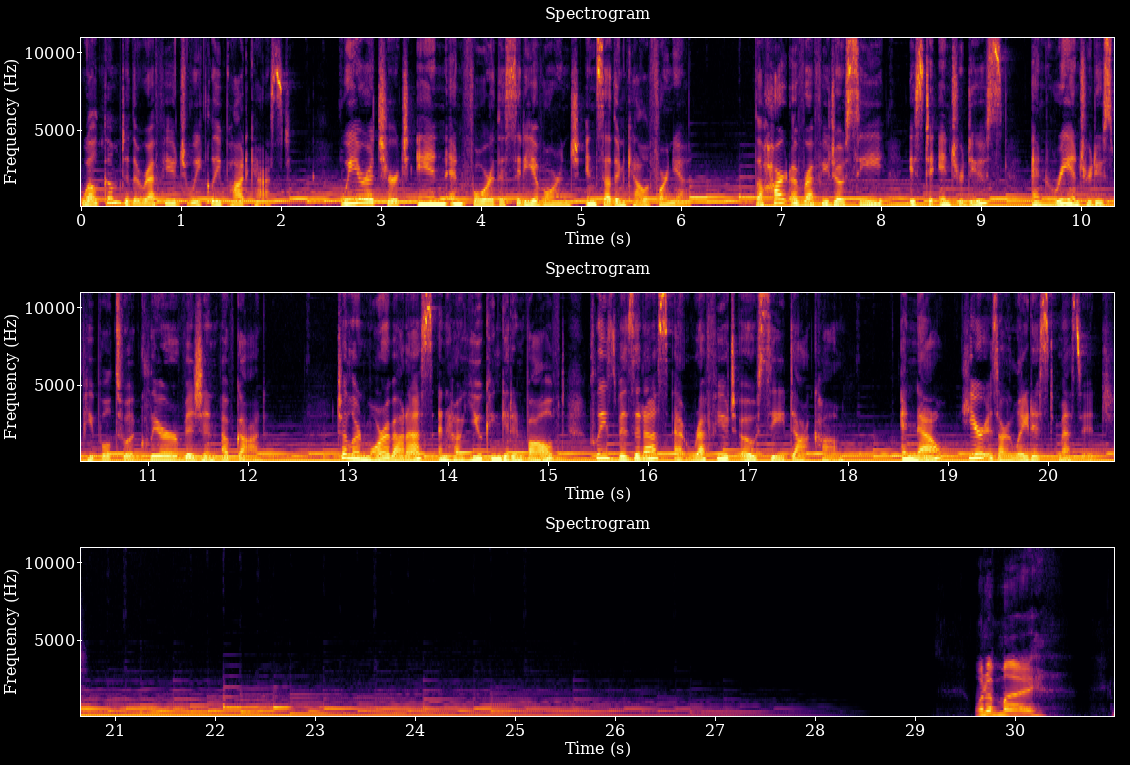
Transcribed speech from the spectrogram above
Welcome to the Refuge Weekly Podcast. We are a church in and for the city of Orange in Southern California. The heart of Refuge OC is to introduce and reintroduce people to a clearer vision of God. To learn more about us and how you can get involved, please visit us at refugeoc.com. And now, here is our latest message. One of my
